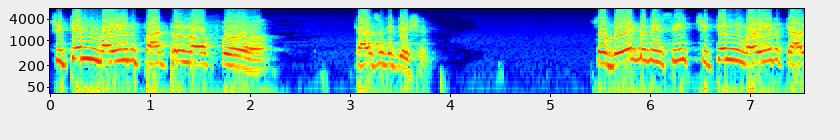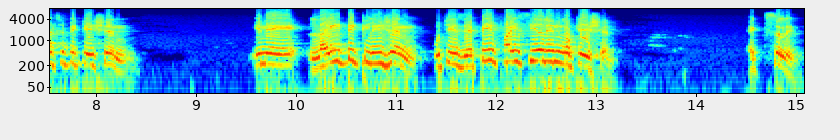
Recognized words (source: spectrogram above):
chicken wire pattern of uh, calcification. So where do we see chicken wire calcification in a lytic lesion which is epiphyseal in location. Excellent.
